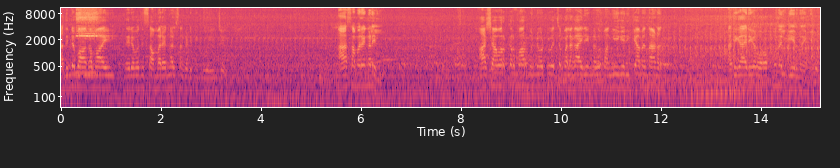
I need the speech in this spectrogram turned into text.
അതിന്റെ ഭാഗമായി നിരവധി സമരങ്ങൾ സംഘടിപ്പിക്കുകയും ചെയ്തു. ആ സമരങ്ങളിൽ ആശാവർക്കർമാർ മുന്നോട്ട് വെച്ച പല കാര്യങ്ങളും അംഗീകരിക്കാമെന്നാണ് അധികാരികൾ ഉറപ്പു നൽകിയിരുന്നെങ്കിലും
